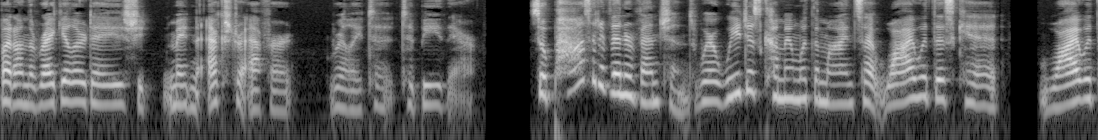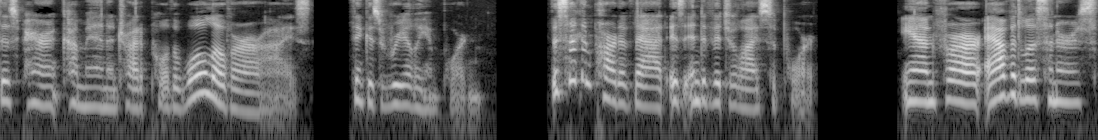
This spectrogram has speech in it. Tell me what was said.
But on the regular days, she made an extra effort really to, to be there. So, positive interventions where we just come in with the mindset why would this kid, why would this parent come in and try to pull the wool over our eyes? Think is really important. The second part of that is individualized support. And for our avid listeners,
